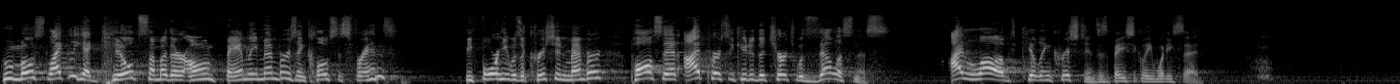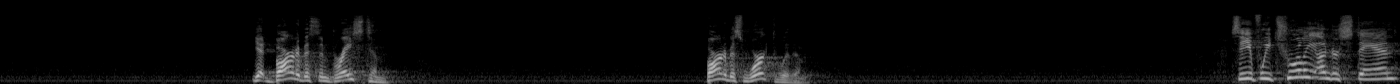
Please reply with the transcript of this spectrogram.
Who most likely had killed some of their own family members and closest friends before he was a Christian member? Paul said, I persecuted the church with zealousness. I loved killing Christians, is basically what he said. Yet Barnabas embraced him. Barnabas worked with him. See, if we truly understand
